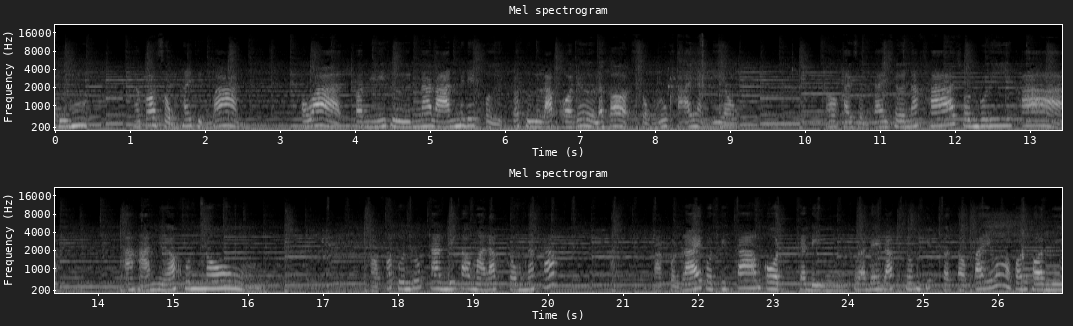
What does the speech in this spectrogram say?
คุ้ม แล้วก็ส่งให้ถึงบ้าน เพราะว่าตอนนี้คือหน้าร้านไม่ได้เปิดก็คือรับออเดอร์แล้วก็ส่งลูกค้าอย่างเดียวก็ใครสนใจเชิญนะคะ ชนบุรีค่ะ อาหารเหนือคุณนง ขอบพระคุณทุกท่านที่เข้ามารับชมนะคะฝากกดไลค์กดติดตามกดกระดิ่ง เพื่อได้รับชมคลิปต่อๆไปว่าพรพรมี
